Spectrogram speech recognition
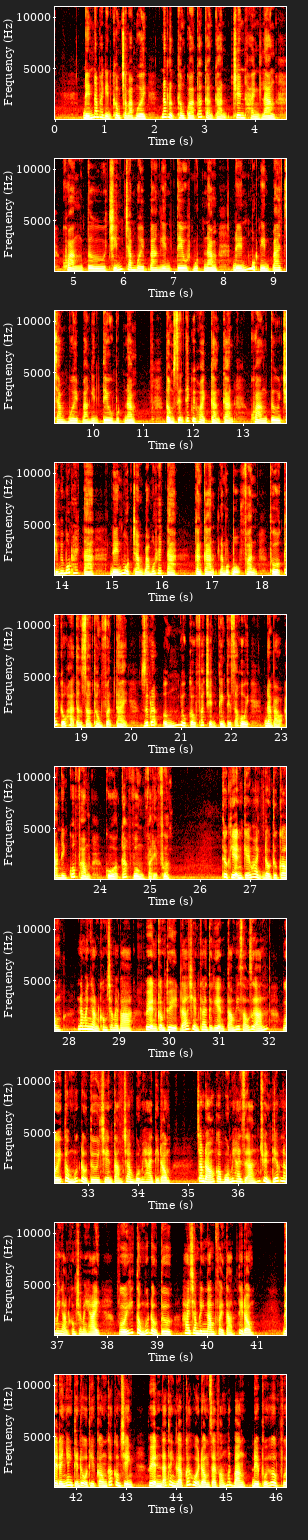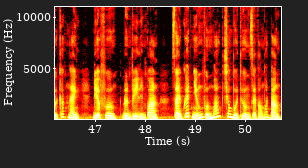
Đến năm 2030, năng lực thông qua các cảng cạn trên hành lang khoảng từ 913.000 tiêu một năm đến 1.313.000 tiêu một năm. Tổng diện tích quy hoạch cảng cạn khoảng từ 91 ha đến 131 ha. Càng cạn là một bộ phận thuộc kết cấu hạ tầng giao thông vận tải, giúp đáp ứng nhu cầu phát triển kinh tế xã hội, đảm bảo an ninh quốc phòng của các vùng và địa phương. Thực hiện kế hoạch đầu tư công, năm 2023, huyện Cẩm Thủy đã triển khai thực hiện 86 dự án với tổng mức đầu tư trên 842 tỷ đồng. Trong đó có 42 dự án chuyển tiếp năm 2022 với tổng mức đầu tư 205,8 tỷ đồng. Để đẩy nhanh tiến độ thi công các công trình, huyện đã thành lập các hội đồng giải phóng mặt bằng để phối hợp với các ngành, địa phương, đơn vị liên quan giải quyết những vướng mắc trong bồi thường giải phóng mặt bằng.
